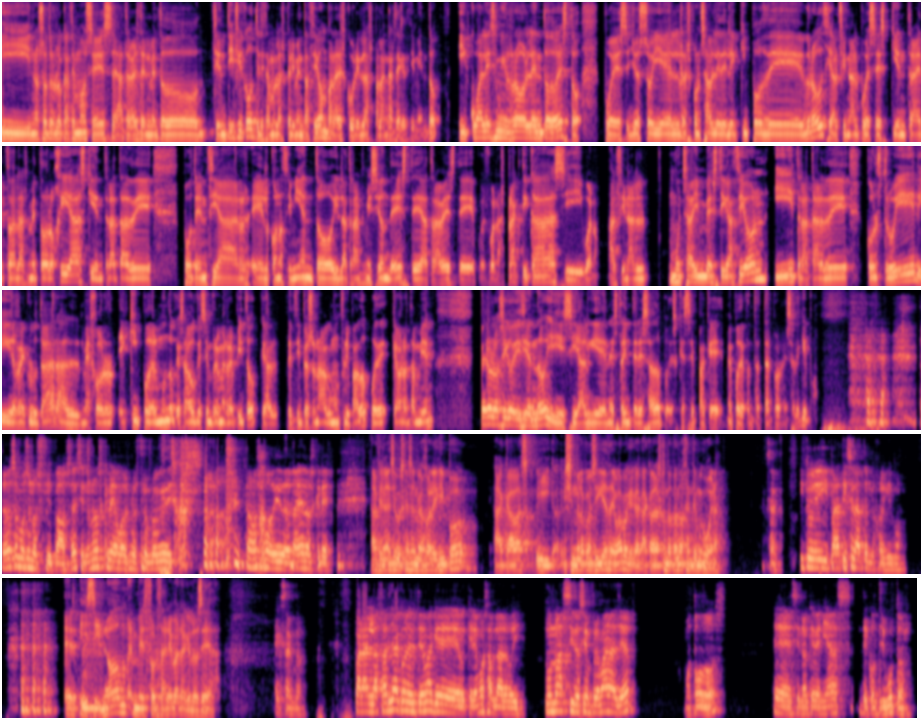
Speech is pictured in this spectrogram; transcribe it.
Y nosotros lo que hacemos es, a través del método científico, utilizamos la experimentación para descubrir las palancas de crecimiento. ¿Y cuál es mi rol en todo esto? Pues yo soy el responsable del equipo de Growth y al final pues es quien trae todas las metodologías, quien trata de potenciar el conocimiento y la transmisión de este a través de pues, buenas prácticas y bueno, al final mucha investigación y tratar de construir y reclutar al mejor equipo del mundo, que es algo que siempre me repito, que al principio sonaba como un flipado, puede que ahora también, pero lo sigo diciendo y si alguien está interesado, pues que sepa que me puede contactar para unirse al equipo. Todos somos unos flipados, ¿eh? Si no nos creemos nuestro propio discurso, estamos jodidos, nadie nos cree. Al final, si buscas el mejor equipo, acabas, y si no lo consigues, da igual, porque acabarás contratando a gente muy buena. Exacto. Y, tú, y para ti será el mejor equipo. y si no, me esforzaré para que lo sea. Exacto. Para enlazar ya con el tema que queremos hablar hoy. Tú no has sido siempre manager, como todos, eh, sino que venías de contributor.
